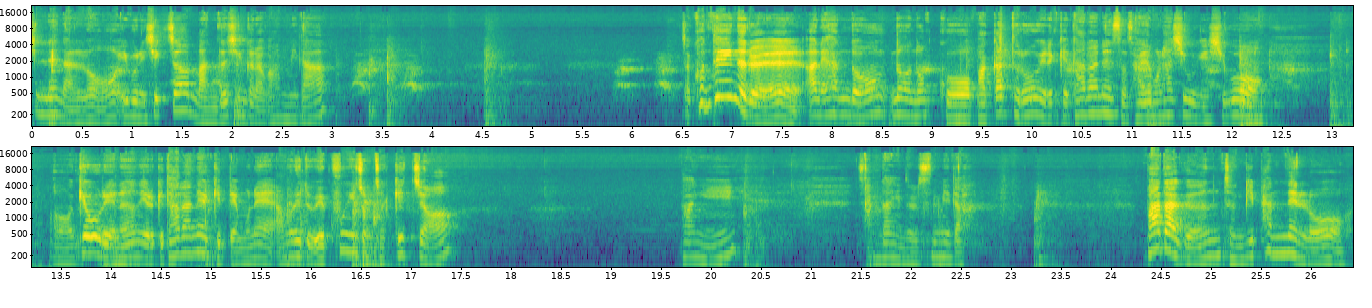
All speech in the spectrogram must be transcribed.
실내 난로 이분이 직접 만드신 거라고 합니다. 자, 컨테이너를 안에 한동 넣어놓고 바깥으로 이렇게 달아내서 사용을 하시고 계시고 어, 겨울에는 이렇게 달아내었기 때문에 아무래도 외풍이 좀 적겠죠. 방이 상당히 넓습니다. 바닥은 전기 판넬로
